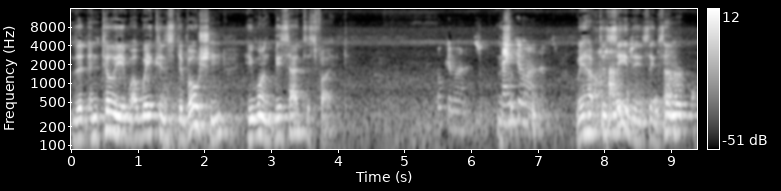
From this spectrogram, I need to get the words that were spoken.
That until he awakens devotion, he won't be satisfied. Okay, Maharaj. Thank so- you, Maharaj. We have to see these examples.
